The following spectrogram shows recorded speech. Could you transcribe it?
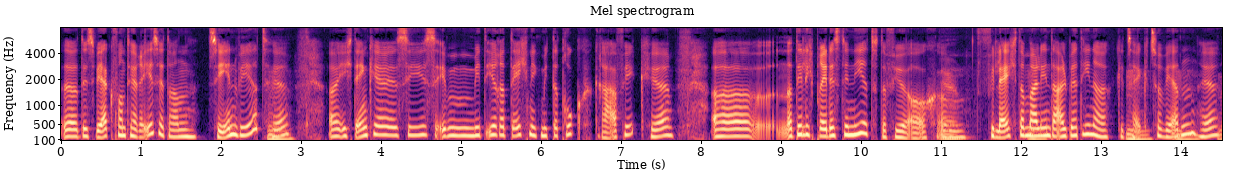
äh, das Werk von Therese dann sehen wird. Mhm. Ja. Äh, ich denke, sie ist eben mit ihrer Technik, mit der Druckgrafik ja, äh, natürlich prädestiniert dafür auch. Ja. Vielleicht einmal mhm. in der Albertina gezeigt mhm. zu werden. Mhm.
